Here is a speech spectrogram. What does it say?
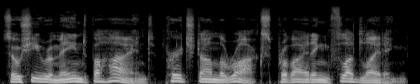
so she remained behind, perched on the rocks, providing floodlighting.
